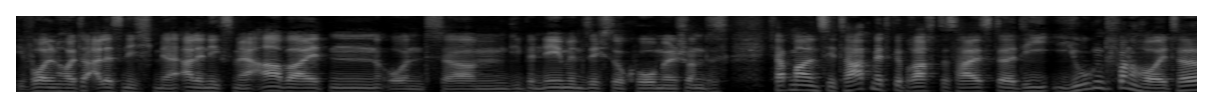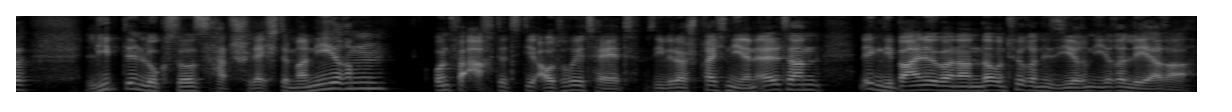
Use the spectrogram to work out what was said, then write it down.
die wollen heute alles nicht mehr, alle nichts mehr arbeiten und ähm, die benehmen sich so komisch. Und das, ich habe mal ein Zitat mitgebracht, das heißt, äh, die Jugend von heute liebt den Luxus, hat schlechte Manieren und verachtet die Autorität. Sie widersprechen ihren Eltern, legen die Beine übereinander und tyrannisieren ihre Lehrer.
